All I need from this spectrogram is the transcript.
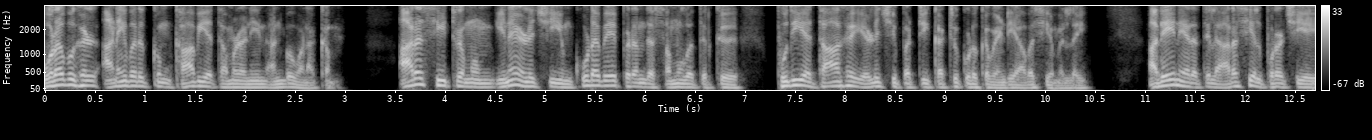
உறவுகள் அனைவருக்கும் காவிய தமிழனின் அன்பு வணக்கம். அரசீற்றமும் இன எழுச்சியும் கூடவே பிறந்த சமூகத்திற்கு புதிய தாக எழுச்சி பற்றி கற்றுக் கொடுக்க வேண்டிய அவசியமில்லை. அதே நேரத்தில் அரசியல் புரட்சியை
